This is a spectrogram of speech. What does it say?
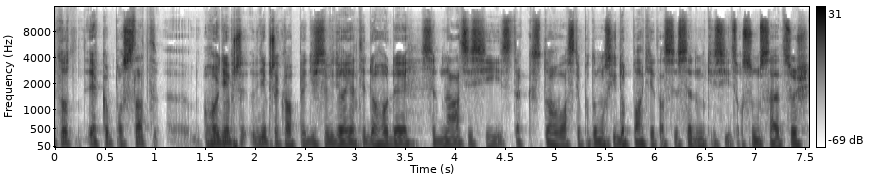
to jako poslat eh, hodně lidi překvapit, když si viděli ty dohody 17 tisíc, tak z toho vlastně potom musí doplatit asi 7800, což,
